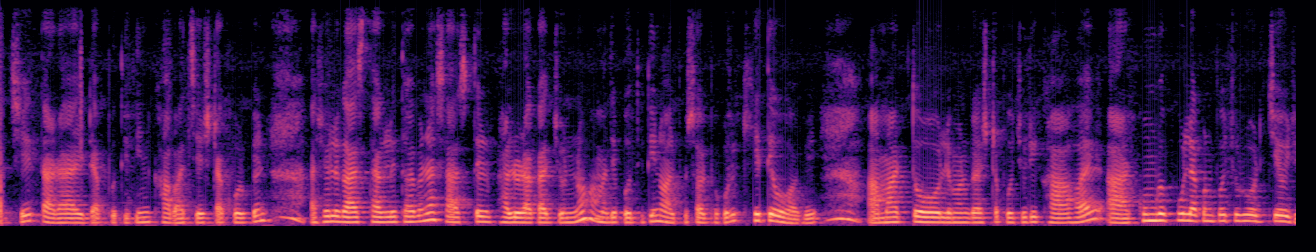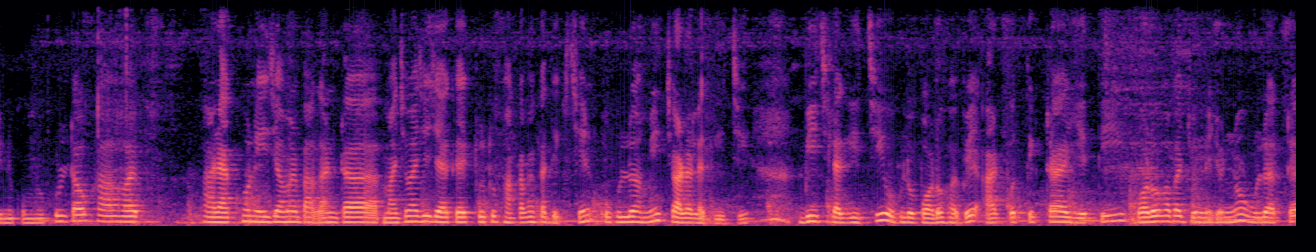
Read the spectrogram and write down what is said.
আছে, তারা এটা প্রতিদিন খাওয়ার চেষ্টা করবেন। আসলে গাছ থাকলে তো হবে না, স্বাস্থ্যের ভালো রাখার জন্য আমাদের প্রতিদিন অল্প স্বল্প করে খেতেও হবে। আমার তো লেমন গ্রাসটা প্রচুরই খাওয়া হয়, আর কুমড়ো ফুল এখন প্রচুর হচ্ছে, ওই জন্য কুমড়ো ফুলটাও খাওয়া হয়। আর এখন এই যে আমার বাগানটা মাঝে মাঝে জায়গায় একটু একটু ফাঁকা ফাঁকা দেখছেন, ওগুলো আমি চারা লাগিয়েছি, বীজ লাগিয়েছি, ওগুলো বড় হবে। আর প্রত্যেকটা ইয়েতেই বড় হবার জন্য জন্য ওগুলো একটা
